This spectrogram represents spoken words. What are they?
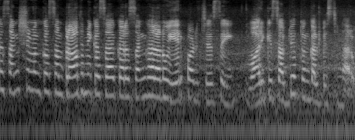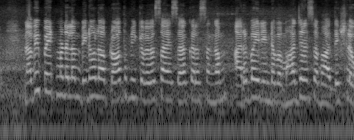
రైతాంగ సంక్షేమం కోసం ప్రాథమిక సహకార సంఘాలను ఏర్పాటు చేసి వారికి సభ్యత్వం కల్పిస్తున్నారు. నవీపేట్ మండలం బినోల ప్రాథమిక వ్యవసాయ సహకార సంఘం అరవై రెండవ మహాజన సభ అధ్యక్షులు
